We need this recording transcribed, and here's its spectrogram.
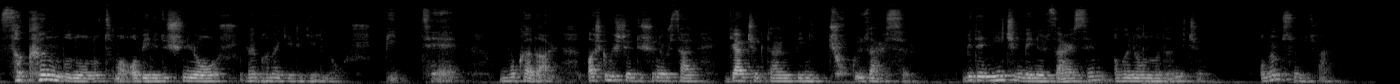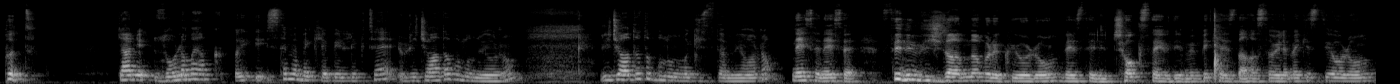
Sakın bunu unutma. O beni düşünüyor ve bana geri geliyor. Bitti. Bu kadar. Başka bir şey düşünürsen gerçekten beni çok üzersin. Bir de niçin beni üzersin? Abone olmadığın için. Olur musun lütfen? Pıt. Yani zorlamayak e, istememekle birlikte ricada bulunuyorum. Ricada da bulunmak istemiyorum. Neyse neyse senin vicdanına bırakıyorum ve seni çok sevdiğimi bir kez daha söylemek istiyorum.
